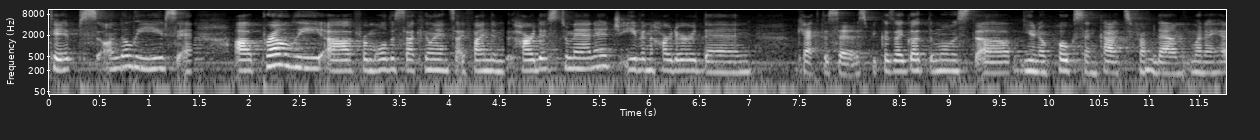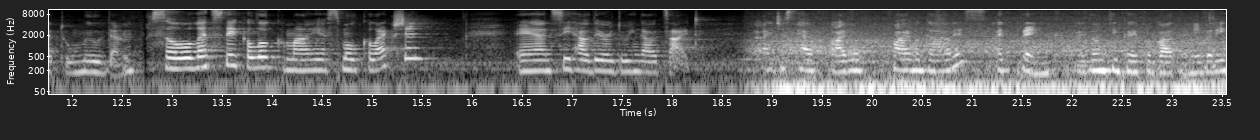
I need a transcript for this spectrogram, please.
tips on the leaves and Uh, probably uh, from all the succulents, I find them hardest to manage, even harder than cactuses because I got the most, uh, you know, pokes and cuts from them when I had to move them. So let's take a look my small collection and see how they're doing outside. I just have five, five agaves, I think. I don't think I forgot anybody.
